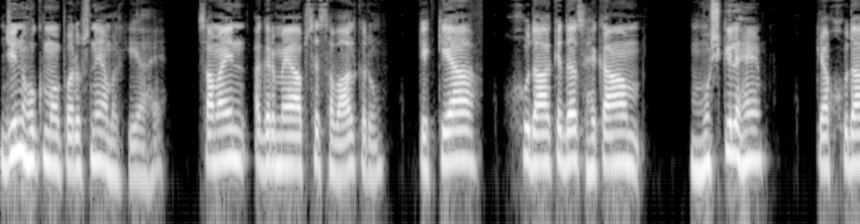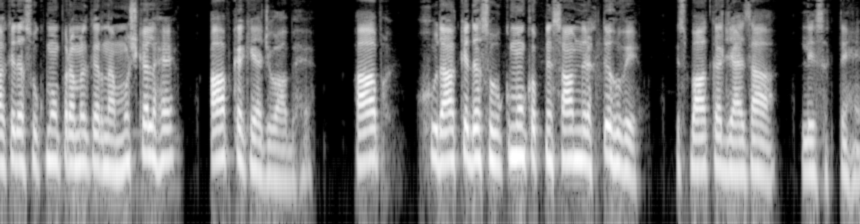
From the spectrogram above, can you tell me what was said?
جن حکموں پر اس نے عمل کیا ہے۔ سامعین، اگر میں آپ سے سوال کروں کہ کیا خدا کے دس حکام مشکل ہیں؟ کیا خدا کے دس حکموں پر عمل کرنا مشکل ہے، آپ کا کیا جواب ہے؟ آپ خدا کے دس حکموں کو اپنے سامنے رکھتے ہوئے اس بات کا جائزہ لے سکتے ہیں۔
